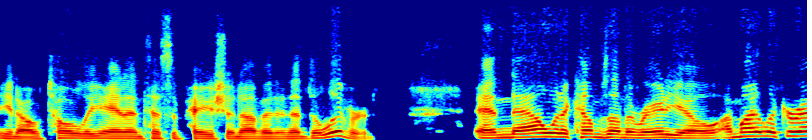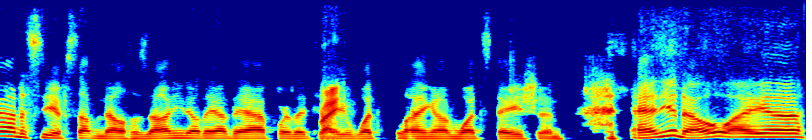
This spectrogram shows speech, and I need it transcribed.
you know, totally in anticipation of it, and it delivered. And now when it comes on the radio, I might look around to see if something else is on. You know, they have the app where they tell right. you what's playing on what station. And, you know, I, uh,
